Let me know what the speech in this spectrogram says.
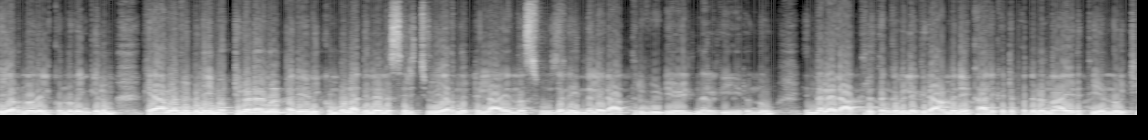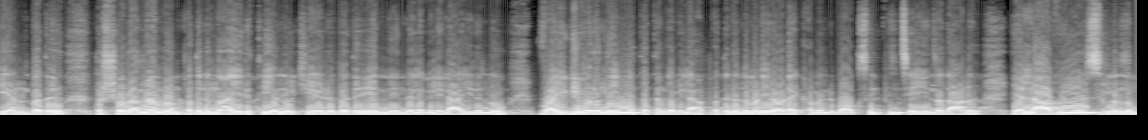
ഉയർന്നു നിൽക്കുന്നുവെങ്കിലും കേരള വിപണി മറ്റു ഘടകങ്ങൾ പരിഗണിക്കുമ്പോൾ അതിനനുസരിച്ച് ഉയർന്നിട്ടില്ല എന്ന സൂചന ഇന്നലെ രാത്രി വീഡിയോയിൽ നൽകിയിരുന്നു. ഇന്നലെ രാത്രി തങ്കവില ഗ്രാമിന് കാലിക്കറ്റ് പതിനൊന്നായിരത്തി എണ്ണൂറ്റി എൺപത് തൃശൂർ എറണാകുളം പതിനൊന്നായിരത്തി എണ്ണൂറ്റി എഴുപത് എന്നീ നിലകളിലായിരുന്നു. വൈകി വരുന്ന ഇന്നത്തെ തങ്കവില പതിനൊന്ന് മണിയോടെ കമന്റ് ബോക്സിൽ പിൻ ചെയ്യുന്നതാണ്. എല്ലാ വ്യൂവേഴ്സിൽ നിന്നും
